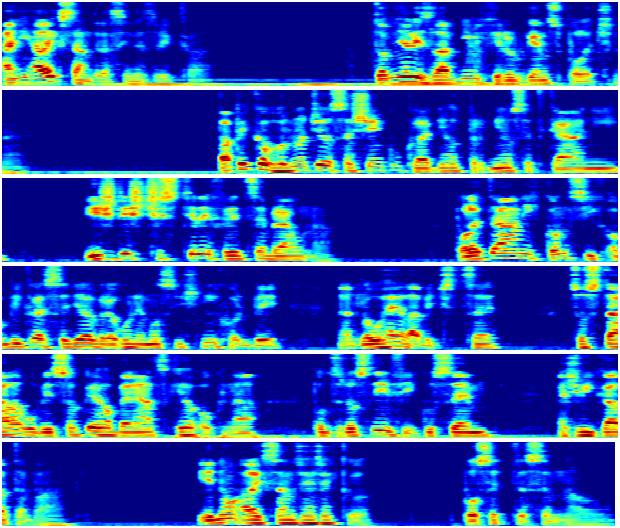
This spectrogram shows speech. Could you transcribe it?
Ani Alexandra si nezvykla. To měli s hlavním chirurgem společné. Papikov hodnotil Sašenku kladně od prvního setkání, již když čistili Frice Brauna. Po letálních koncích obvykle seděl v rohu nemocniční chodby na dlouhé lavičce, co stála u vysokého benátského okna pod zrostlým fíkusem a žvíkal tabák. Jednou Alexandře řekl, poseďte se mnou.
